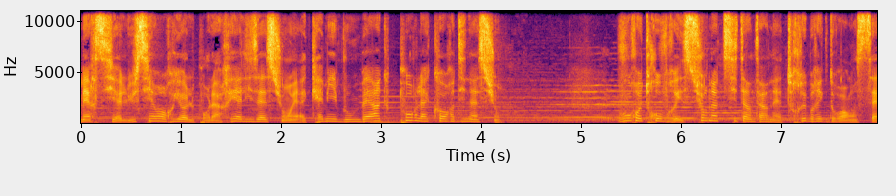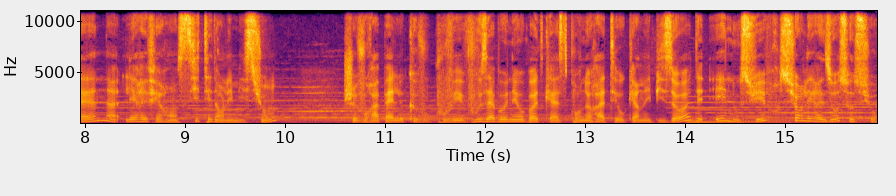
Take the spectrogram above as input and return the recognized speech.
Merci à Lucien Auriol pour la réalisation et à Camille Bloomberg pour la coordination. Vous retrouverez sur notre site internet rubrique droit en scène les références citées dans l'émission. Je vous rappelle que vous pouvez vous abonner au podcast pour ne rater aucun épisode et nous suivre sur les réseaux sociaux.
